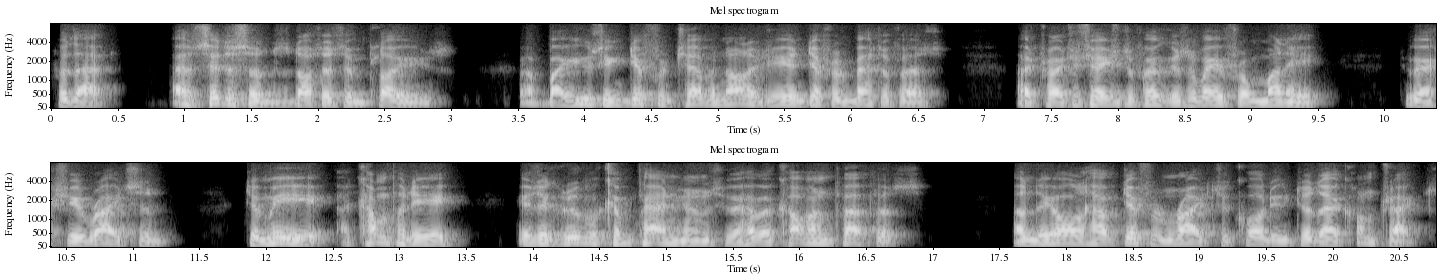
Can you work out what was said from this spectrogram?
for that as citizens, not as employees. Uh, by using different terminology and different metaphors, I try to change the focus away from money to actually rights. And to me, a company is a group of companions who have a common purpose, and they all have different rights according to their contracts.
